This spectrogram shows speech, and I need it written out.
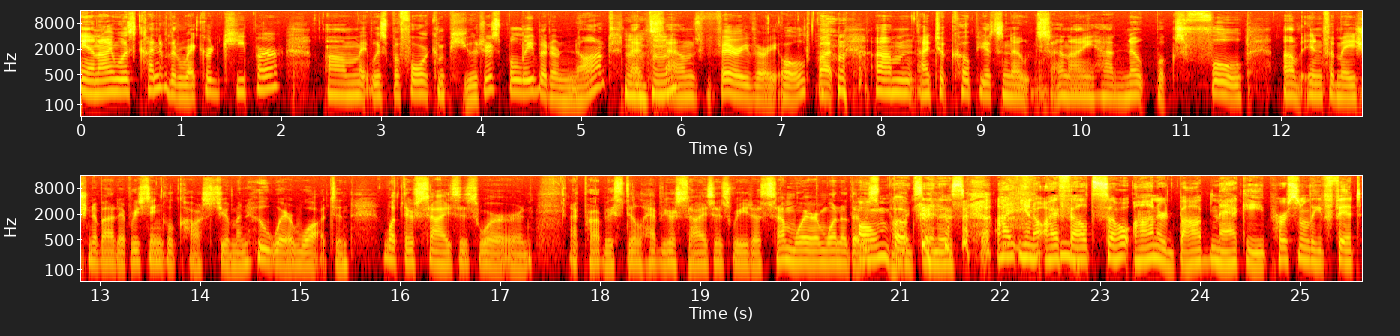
And I was kind of the record keeper. Um, it was before computers, believe it or not. That mm-hmm. sounds very, very old. But um, I took copious notes and I had notebooks full of information about every single costume and who wear what and what their sizes were. And I probably still have your sizes, Rita, somewhere in one of those oh, books. my goodness. I, you know, I felt so honored. Bob Mackie personally fit,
